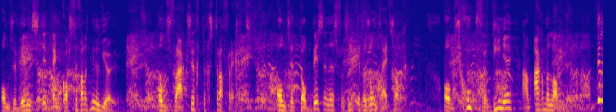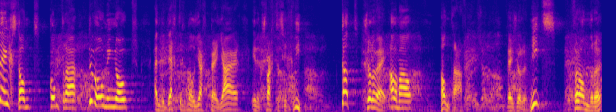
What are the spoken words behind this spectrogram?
Onze winsten ten koste van het milieu. Ons wraakzuchtig strafrecht. Onze tot business verziekte gezondheidszorg. Ons goed verdienen aan arme landen. De leegstand contra de woningnood. En de 30 miljard per jaar in het zwarte circuit. Dat zullen wij allemaal handhaven. Wij zullen niets veranderen.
